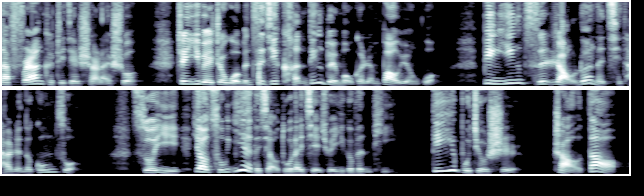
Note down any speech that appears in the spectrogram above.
那 Frank 这件事儿来说，这意味着我们自己肯定对某个人抱怨过，并因此扰乱了其他人的工作。所以，要从业的角度来解决一个问题，第一步就是找到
